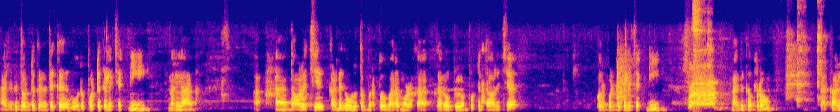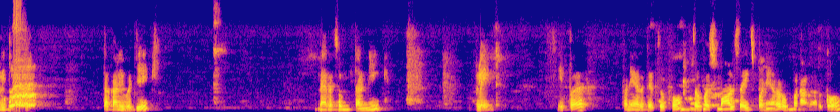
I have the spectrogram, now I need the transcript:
அதுக்கு தொட்டுக்கிறதுக்கு ஒரு பொட்டுக்கடலை சட்னி நல்லா அஹ், தாளிச்சு கடுகு உளுத்தம் பருப்பு வரமிளகா கருவேப்பிலாம் போட்டு தாளிச்ச ஒரு பொட்டுக்கடலை சட்னி. அதுக்கப்புறம் தக்காளி தொட்டு தக்காளி பஜ்ஜி நரசும் தண்ணி பிளேட் இப்போ பணியாரத்தை எடுத்துப்போம் ரொம்ப ஸ்மால் சைஸ் பணியாரம் ரொம்ப நல்லா இருக்கும்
